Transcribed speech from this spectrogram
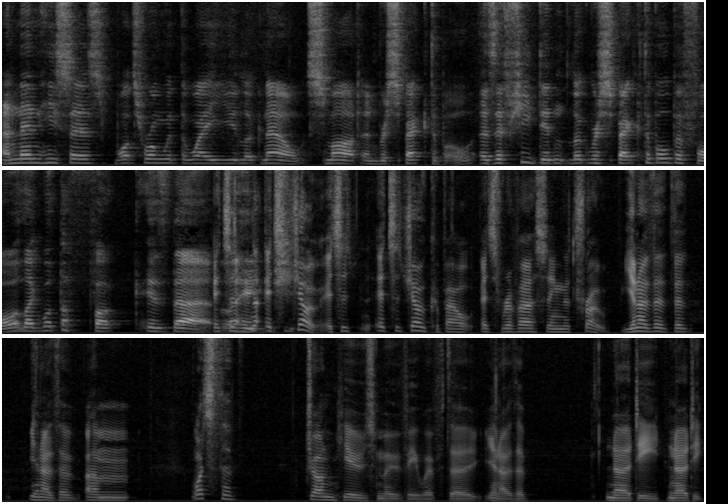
and then he says what's wrong with the way you look now? Smart and respectable. As if she didn't look respectable before. Like what the fuck is that? It's like, a no, it's a joke. It's a it's a joke about it's reversing the trope. You know the the you know the um what's the John Hughes movie with the you know the nerdy nerdy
